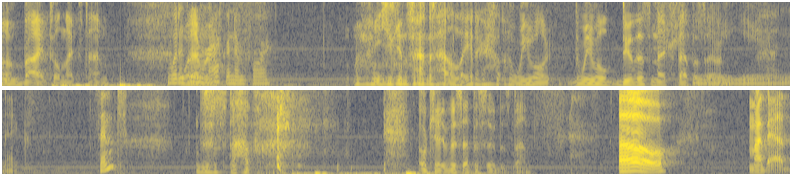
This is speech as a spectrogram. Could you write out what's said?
Bye till next time. what is Whatever. it an acronym for? You can sound it out later. We will we will do this next episode. You next. Sint? Just stop. okay, this episode is done. Oh, my bad.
